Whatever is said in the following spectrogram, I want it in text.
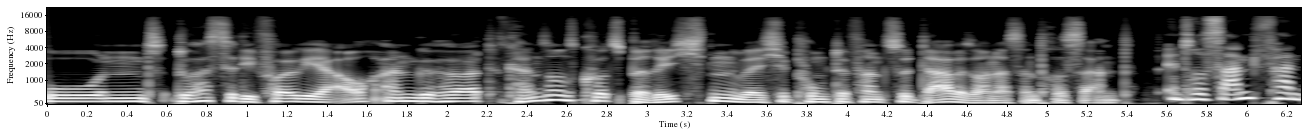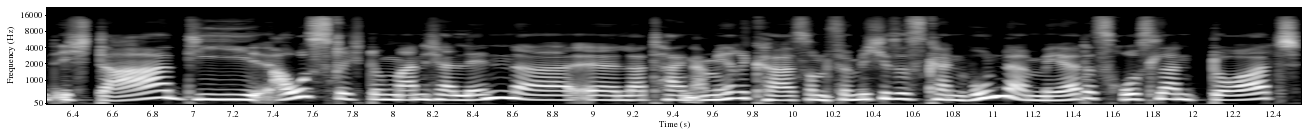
und du hast dir die Folge ja auch angehört. Kannst du uns kurz berichten, welche Punkte fandst du da besonders interessant? Interessant fand ich da die Ausrichtung mancher Länder äh, Lateinamerikas. Und für mich ist es kein Wunder mehr, dass Russland dort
